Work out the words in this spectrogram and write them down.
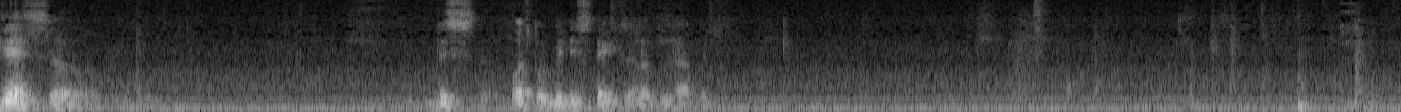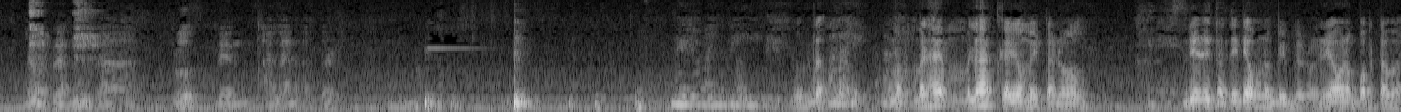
guess uh, this what would be the stakes and what would happen. Brad. Ah, Ruth, then Alan after. May be Magla, ma, lahat kayo may tanong. Hindi, hindi, hindi ako nagbibiro. Hindi ako nagpapatawa.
